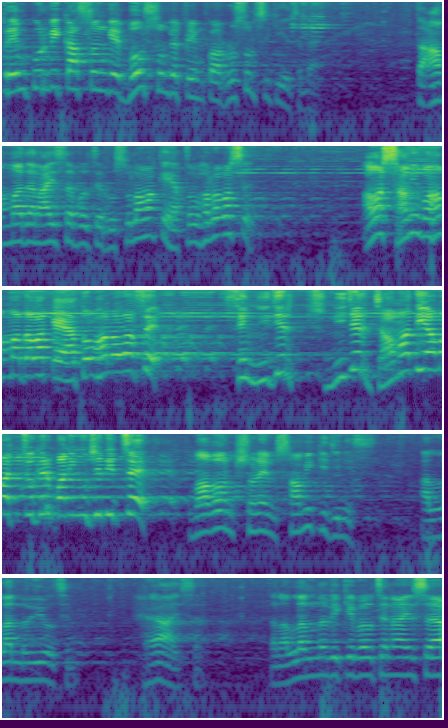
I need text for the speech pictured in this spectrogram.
প্রেম করবি কার সঙ্গে? বউর সঙ্গে প্রেম কর, রসুল শিখিয়েছে, দেখ। তা আম্মা জান আইসা বলছে, রসুল আমাকে এত ভালোবাসে? আমার স্বামী মোহাম্মদ আমাকে এত ভালোবাসে? সে নিজের নিজের জামা দিয়ে আমার চোখের পানি মুছে দিচ্ছে? মা বোন, শোনেন, স্বামী কি জিনিস? আল্লাহ নবী বলছেন হ্যাঁ আয়সা তার আল্লাহ নবী কে বলছেন আয়সা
